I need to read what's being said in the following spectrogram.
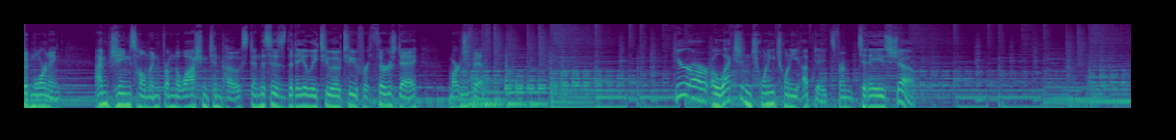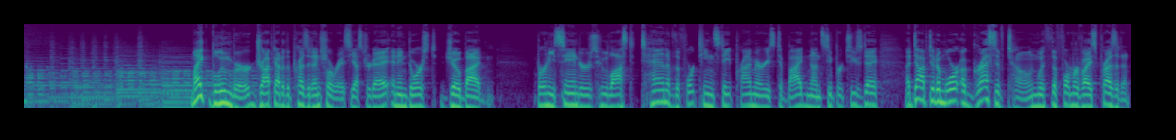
Good morning. I'm James Hohmann from the Washington Post, and this is the Daily 202 for Thursday, March 5th. Here are election 2020 updates from today's show. Mike Bloomberg dropped out of the presidential race yesterday and endorsed Joe Biden. Bernie Sanders, who lost 10 of the 14 state primaries to Biden on Super Tuesday, adopted a more aggressive tone with the former vice president.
